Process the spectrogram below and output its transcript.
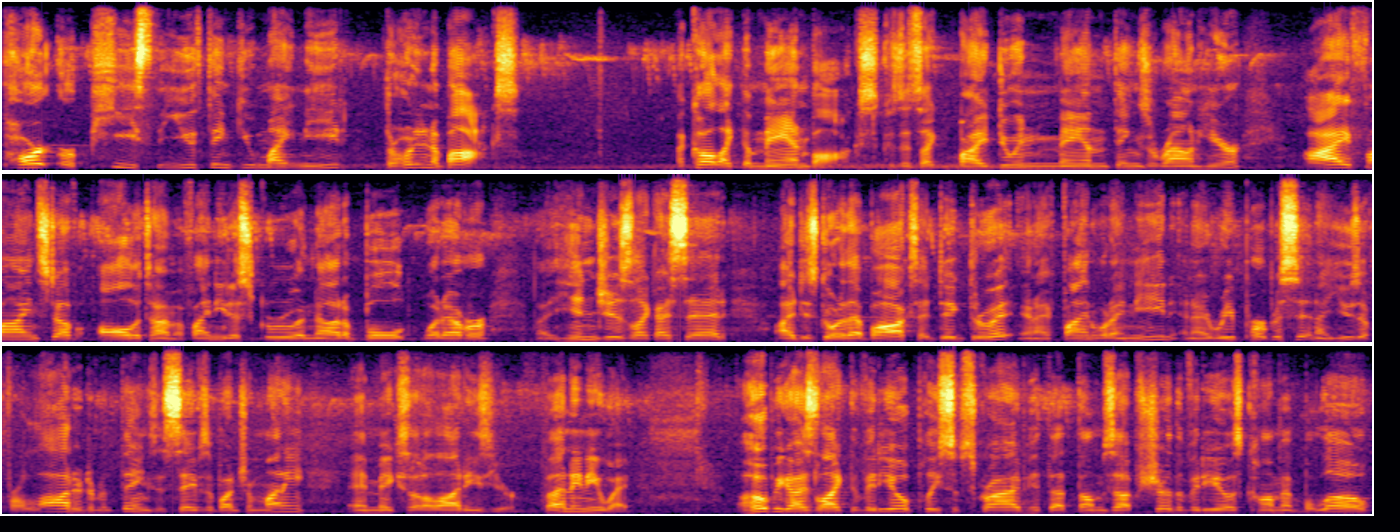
part or piece that you think you might need, throw it in a box. I call it like the man box because it's like by doing man things around here, I find stuff all the time. If I need a screw, a nut, a bolt, whatever, uh, hinges, like I said, I just go to that box, I dig through it, and I find what I need, and I repurpose it, and I use it for a lot of different things. It saves a bunch of money and makes it a lot easier. But anyway, I hope you guys liked the video. Please subscribe, hit that thumbs up, share the videos, comment below.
